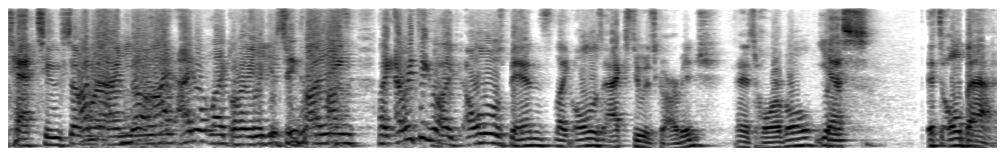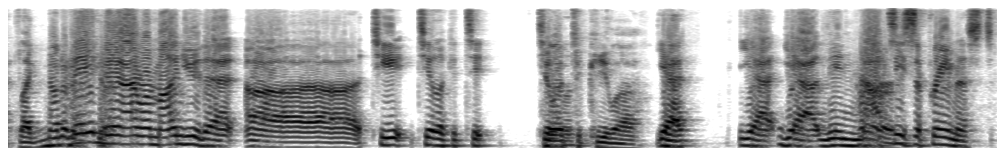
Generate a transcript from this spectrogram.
tattoo somewhere on you? no, I, I don't like. Or are you like, just things like- everything? Like all those bands, like all those acts do is garbage and it's horrible. yes. It's all bad. Like none of May, it. may I remind you that uh, Tila Tila Tequila. Yeah, yeah, yeah. The Nazi supremast,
